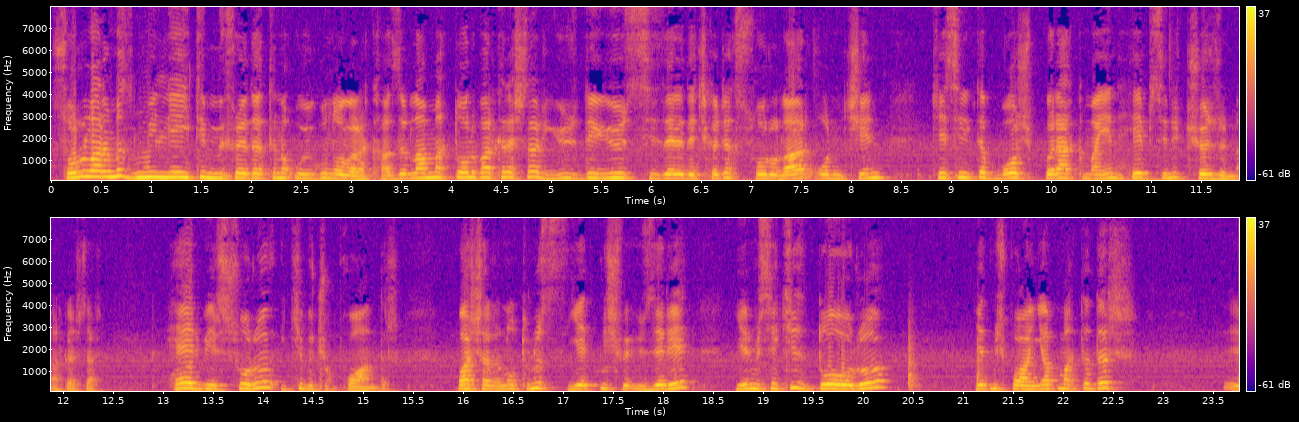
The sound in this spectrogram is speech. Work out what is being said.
Sorularımız Milli Eğitim müfredatına uygun olarak hazırlanmakta olup arkadaşlar %100 sizlere de çıkacak sorular. Onun için Kesinlikle boş bırakmayın. Hepsini çözün arkadaşlar. Her bir soru 2,5 puandır. Başarı notunuz 70 ve üzeri 28 doğru 70 puan yapmaktadır. Ee,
